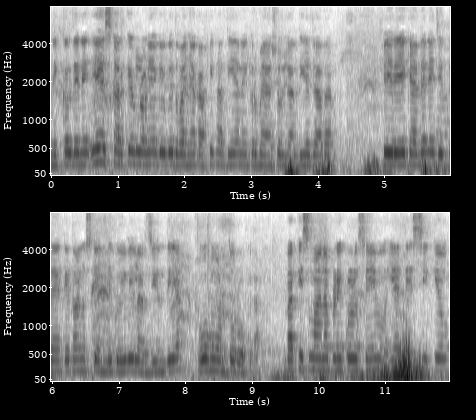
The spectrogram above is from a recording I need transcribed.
ਨਿਕਲਦੇ ਨੇ। ਇਹ ਇਸ ਕਰਕੇ ਰਲਾਉਣੀਆਂ ਕਿਉਂਕਿ ਦਵਾਈਆਂ ਕਾਫੀ ਖਾਧੀਆਂ ਨੇ, ਗਰਮੈਸ਼ ਹੋ ਜਾਂਦੀ ਹੈ ਜ਼ਿਆਦਾ। ਫਿਰ ਇਹ ਕਹਿੰਦੇ ਨੇ ਜਿੱਦਾਂ ਕਿ ਤੁਹਾਨੂੰ ਸਕਿਨ ਦੀ ਕੋਈ ਵੀ ਅਲਰਜੀ ਹੁੰਦੀ ਆ, ਉਹ ਹੋਣ ਤੋਂ ਰੋਕਦਾ। ਬਾਕੀ ਸਮਾਨ ਆਪਣੇ ਕੋਲ ਸੇਮ ਉਹੀ ਹੈ ਦੇਸੀ ਘਿਓ,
